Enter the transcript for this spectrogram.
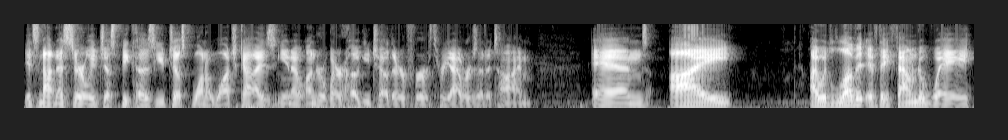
It's not necessarily just because you just want to watch guys, you know, underwear hug each other for three hours at a time. And I I would love it if they found a way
